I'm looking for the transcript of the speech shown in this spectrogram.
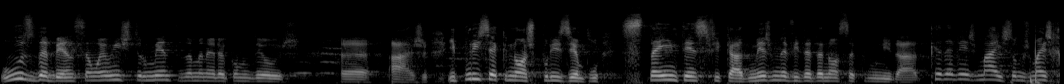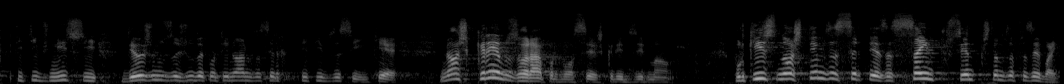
O uso da bênção é um instrumento da maneira como Deus uh, age. E por isso é que nós, por exemplo, se tem intensificado, mesmo na vida da nossa comunidade, cada vez mais somos mais repetitivos nisso e Deus nos ajuda a continuarmos a ser repetitivos assim, que é, nós queremos orar por vocês, queridos irmãos, porque isso nós temos a certeza 100% que estamos a fazer bem.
